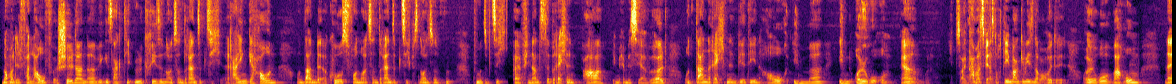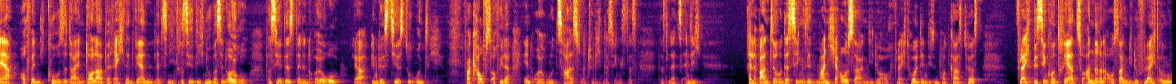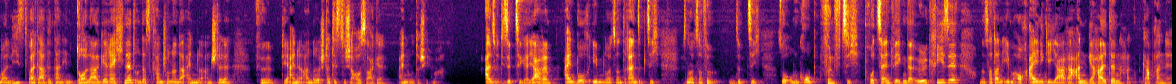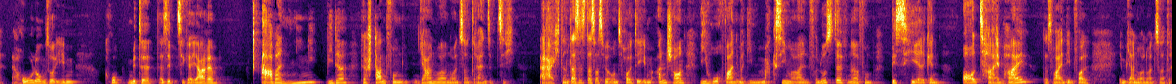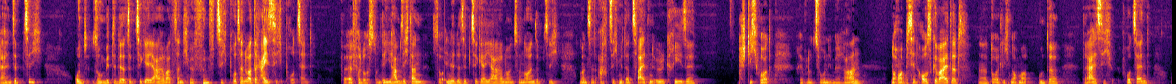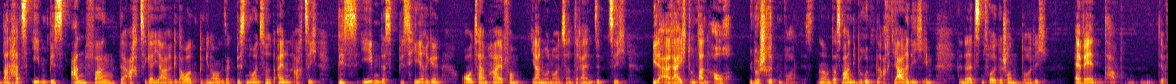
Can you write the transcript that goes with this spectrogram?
noch mal den Verlauf schildern. Ne? Wie gesagt, die Ölkrise 1973 reingehauen und dann der Kurs von 1973 bis 1975 bei Finanzte berechnen A im MSCI World und dann rechnen wir den auch immer in Euro um. Ja? Sozusagen, damals wäre es noch D-Mark gewesen, aber heute Euro. Warum? Naja, auch wenn die Kurse da in Dollar berechnet werden, letztendlich interessiert dich nur, was in Euro passiert ist, denn in Euro, ja, investierst du und verkaufst auch wieder in Euro, zahlst du natürlich. Und deswegen ist das, das letztendlich relevante und deswegen sind manche Aussagen, die du auch vielleicht heute in diesem Podcast hörst, vielleicht ein bisschen konträr zu anderen Aussagen, die du vielleicht irgendwo mal liest, weil da wird dann in Dollar gerechnet und das kann schon an der einen oder anderen Stelle für die eine oder andere statistische Aussage einen Unterschied machen. Also die 70er Jahre, Einbruch eben 1973 bis 1975 so um grob 50 Prozent wegen der Ölkrise. Und das hat dann eben auch einige Jahre angehalten, hat, gab dann eine Erholung so eben grob Mitte der 70er Jahre, aber nie wieder der Stand vom Januar 1973 erreicht. Und das ist das, was wir uns heute eben anschauen. Wie hoch waren immer die maximalen Verluste ne, vom bisherigen All-Time-High? Das war in dem Fall im Januar 1973. Und so Mitte der 70er Jahre waren es dann nicht mehr 50 Prozent, aber 30 Prozent äh, Verlust. Und die haben sich dann so Ende der 70er Jahre, 1979, 1980 mit der zweiten Ölkrise, Stichwort Revolution im Iran, nochmal ein bisschen ausgeweitet, ne, deutlich nochmal unter 30 Prozent. Und dann hat es eben bis Anfang der 80er Jahre gedauert, genauer gesagt bis 1981, bis eben das bisherige All-Time-High vom Januar 1973 wieder erreicht und dann auch überschritten worden ist. Ne? Und das waren die berühmten acht Jahre, die ich eben in der letzten Folge schon deutlich erwähnt habe.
